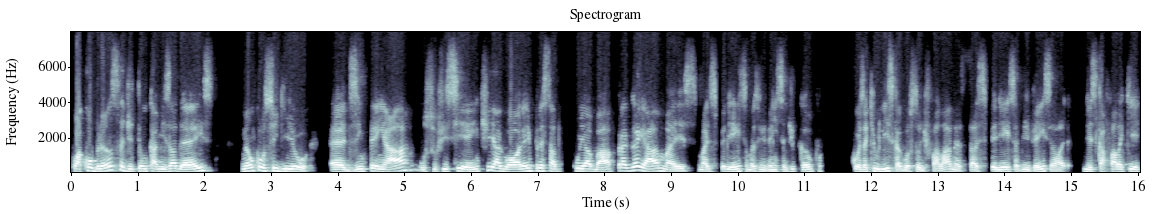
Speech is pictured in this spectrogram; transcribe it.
com a cobrança de ter um camisa 10, não conseguiu é, desempenhar o suficiente e agora é emprestado para Cuiabá para ganhar mais, mais experiência, mais vivência de campo, coisa que o Lisca gostou de falar, né? Essa experiência, vivência. Lisca fala que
